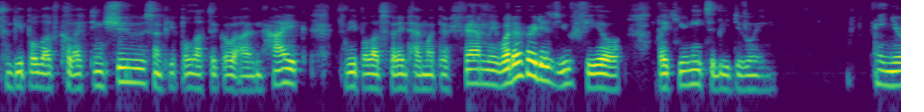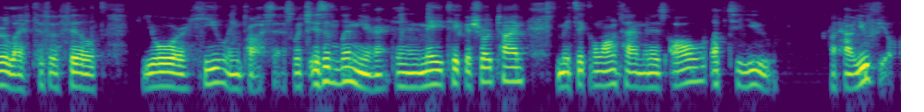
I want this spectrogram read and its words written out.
Some people love collecting shoes, some people love to go out and hike, some people love spending time with their family, whatever it is you feel like you need to be doing in your life to fulfill your healing process, which isn't linear and it may take a short time, it may take a long time, and it's all up to you on how you feel.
